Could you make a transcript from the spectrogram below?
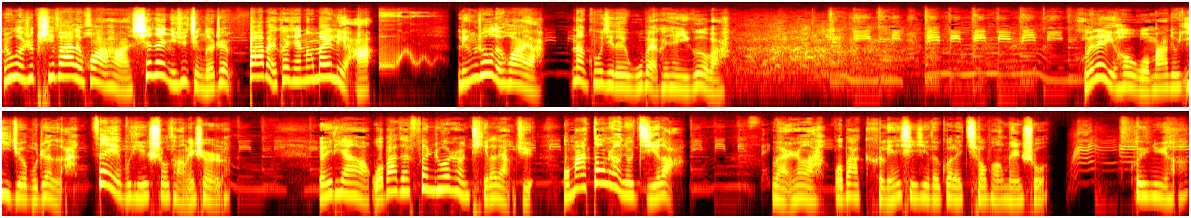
如果是批发的话，哈，现在你去景德镇八百块钱能买俩；零售的话呀，那估计得五百块钱一个吧。”回来以后，我妈就一蹶不振了。再也不提收藏的事儿了。有一天啊，我爸在饭桌上提了两句，我妈当场就急了。晚上啊，我爸可怜兮兮的过来敲房门说：“闺女啊，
